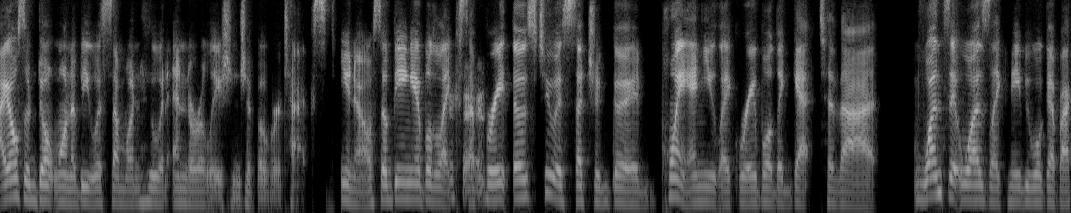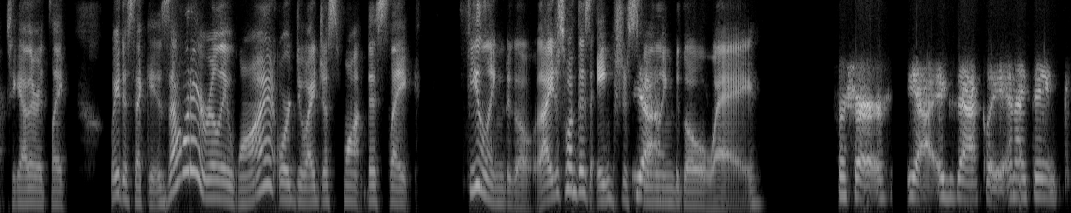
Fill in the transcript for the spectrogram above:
I also don't want to be with someone who would end a relationship over text, you know? So being able to like sure. separate those two is such a good point. And you like were able to get to that. Once it was like, maybe we'll get back together, it's like, wait a second, is that what I really want? Or do I just want this like feeling to go? I just want this anxious yeah. feeling to go away. For sure. Yeah, exactly. And I think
